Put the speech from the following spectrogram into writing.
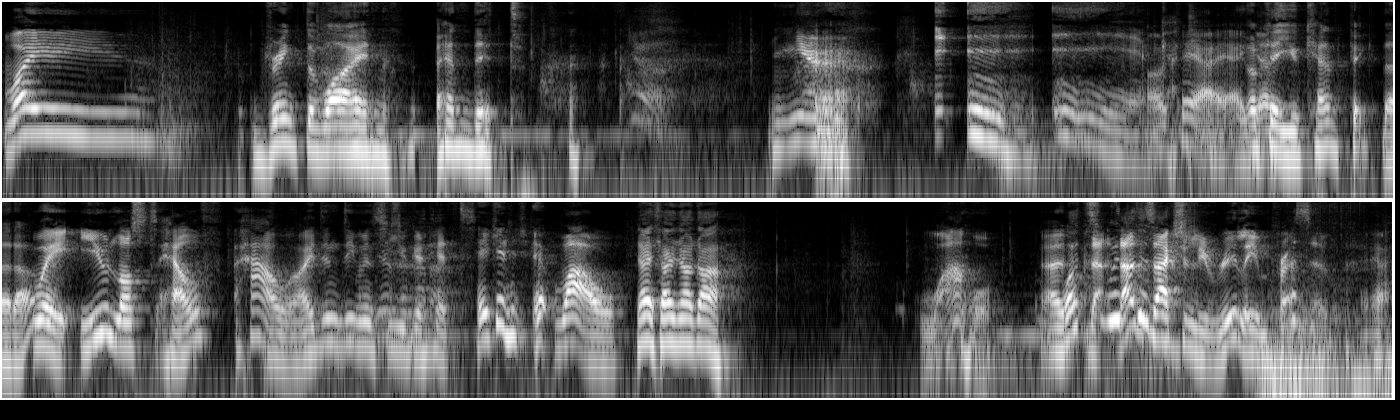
Why? Drink the wine. End it. Yeah. Okay, I, I Okay, guess. you can't pick that up. Wait, you lost health? How? I didn't even see you get hit. He can. Wow. Yes, I know that. Wow. Uh, What's that- with that's the- actually really impressive. Yeah.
